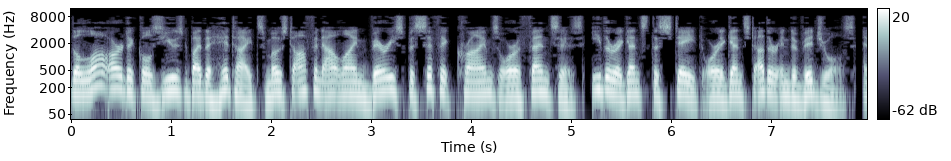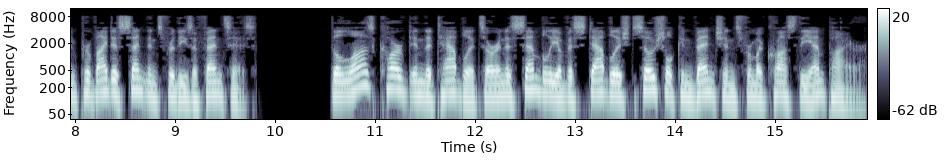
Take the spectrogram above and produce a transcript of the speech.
The law articles used by the Hittites most often outline very specific crimes or offences, either against the state or against other individuals, and provide a sentence for these offences. The laws carved in the tablets are an assembly of established social conventions from across the empire.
